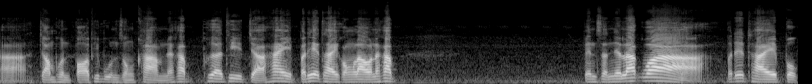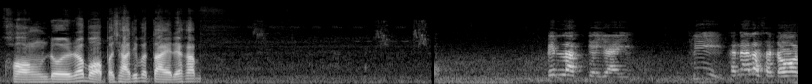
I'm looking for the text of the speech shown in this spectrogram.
อจอมพลปพิบูลสงครามนะครับ เพื่อที่จะให้ประเทศไทยของเรานะครับ เป็นสัญลักษณ์ว่าประเทศไทยปกครองโดยระบอบประชาธิปไตยนะครับ เป็นหลักใหญ่ๆที่คณะราษฎร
